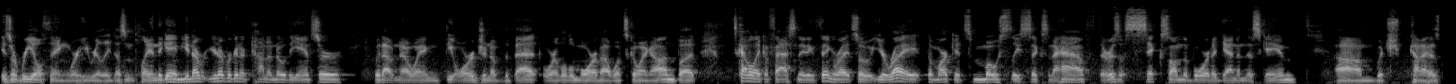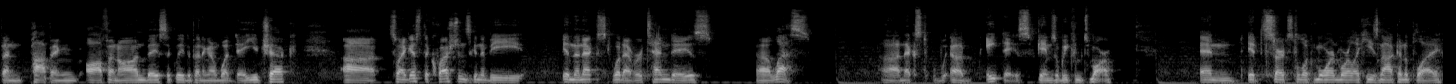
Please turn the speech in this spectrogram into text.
is a real thing where he really doesn't play in the game. You never you're never going to kind of know the answer without knowing the origin of the bet or a little more about what's going on. But it's kind of like a fascinating thing, right? So you're right. The market's mostly six and a half. There is a six on the board again in this game, um, which kind of has been popping off and on, basically, depending on what day you check. Uh, so I guess the question is going to be in the next whatever ten days, uh, less. Uh, next uh, eight days, games a week from tomorrow, and it starts to look more and more like he's not going to play.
